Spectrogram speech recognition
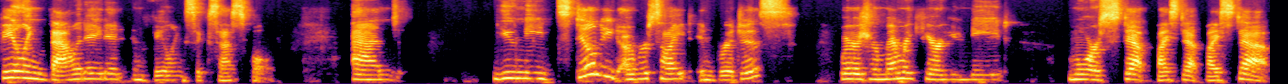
feeling validated and feeling successful. And you need still need oversight in bridges, whereas your memory care, you need more step by step by step.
